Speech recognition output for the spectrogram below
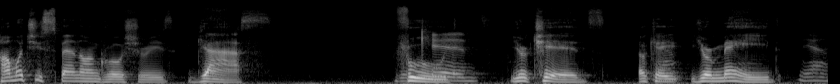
How much you spend on groceries, gas, Your food, kids. your kids, okay, Yeah. your maid, Yeah.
